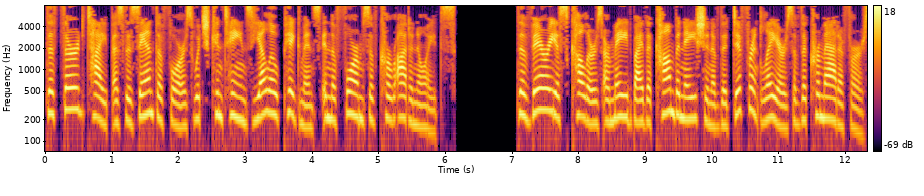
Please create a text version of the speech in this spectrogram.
The third type is the xanthophores which contains yellow pigments in the forms of carotenoids. The various colors are made by the combination of the different layers of the chromatophores.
